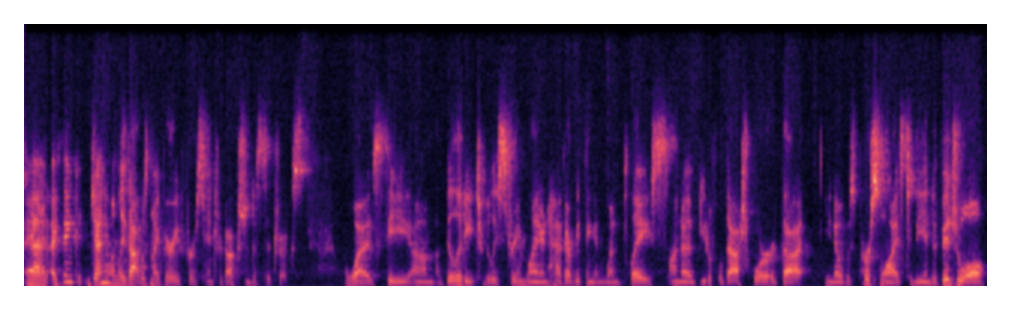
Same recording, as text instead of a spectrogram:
And I think genuinely that was my very first introduction to Citrix was the um, ability to really streamline and have everything in one place on a beautiful dashboard that you know was personalized to the individual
